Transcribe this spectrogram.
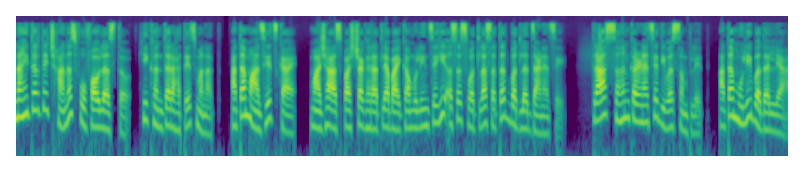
नाहीतर ते छानच फोफावलं असतं. ही खंत राहतेच मनात. आता माझेच काय? माझ्या आसपासच्या घरातल्या बायका मुलींचेही असं स्वतला सतत बदलत जाण्याचे. त्रास सहन करण्याचे दिवस संपलेत. आता मुली बदलल्या.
